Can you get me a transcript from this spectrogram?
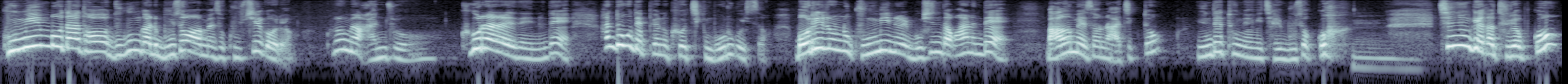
국민보다 더 누군가를 무서워하면서 굽실거려. 그러면 안 줘. 그걸 알아야 되는데 한동훈 대표는 그거 지금 모르고 있어. 머리로는 국민을 모신다고 하는데 마음에서는 아직도 윤 대통령이 제일 무섭고 음. 친윤계가 두렵고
